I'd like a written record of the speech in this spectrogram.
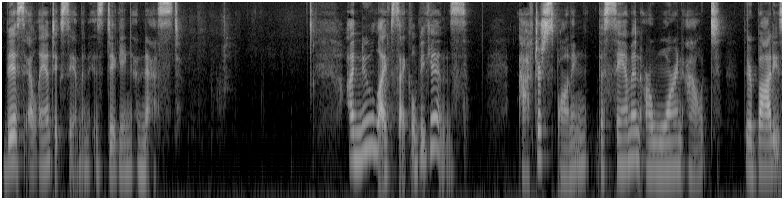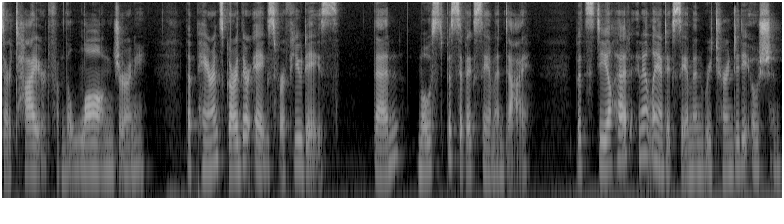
This Atlantic salmon is digging a nest. A new life cycle begins. After spawning, the salmon are worn out. Their bodies are tired from the long journey. The parents guard their eggs for a few days. Then, most Pacific salmon die. But steelhead and Atlantic salmon return to the ocean.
